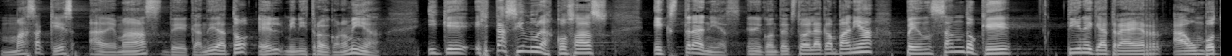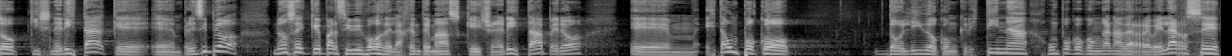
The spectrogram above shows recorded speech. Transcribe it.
Massa que es además de candidato el ministro de Economía, y que está haciendo unas cosas extrañas en el contexto de la campaña, pensando que tiene que atraer a un voto kirchnerista que en principio no sé qué percibís vos de la gente más kirchnerista, pero eh, está un poco dolido con Cristina, un poco con ganas de rebelarse,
